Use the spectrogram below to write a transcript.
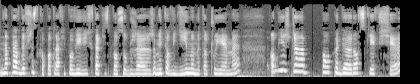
naprawdę wszystko potrafi powiedzieć w taki sposób, że, że my to widzimy, my to czujemy. Objeżdża po PGR-owskie wsie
